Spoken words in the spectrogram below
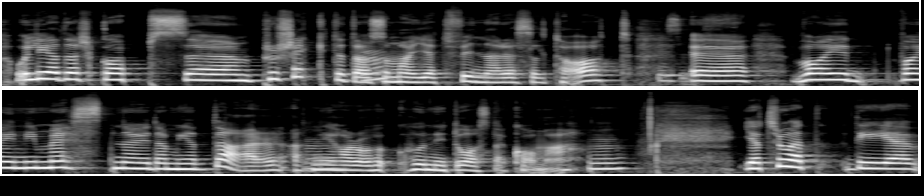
Och ledarskapsprojektet då, mm. som har gett fina resultat. Eh, vad, är, vad är ni mest nöjda med där, att mm. ni har hunnit åstadkomma? Mm. Jag tror att det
